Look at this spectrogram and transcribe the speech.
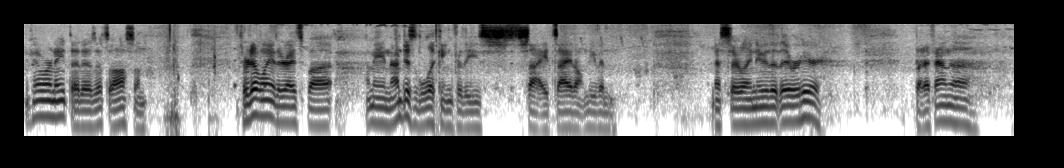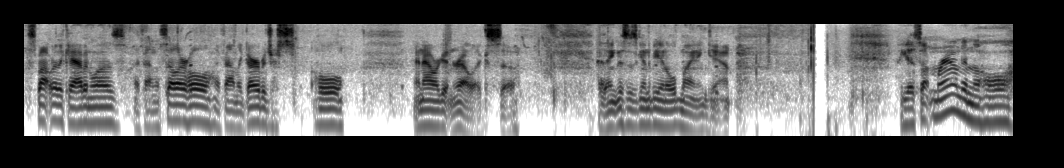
Look how ornate that is, that's awesome. So we're definitely at the right spot. I mean, I'm just looking for these sites. I don't even necessarily knew that they were here. But I found the spot where the cabin was. I found the cellar hole. I found the garbage hole. And now we're getting relics. So I think this is going to be an old mining camp. I got something round in the hole.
